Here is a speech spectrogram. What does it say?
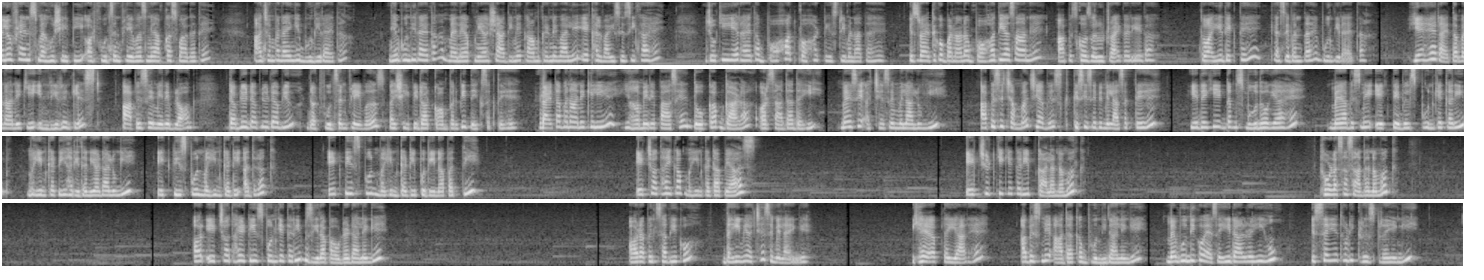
Hello friends मैं हूँ शिल्पी और फूड्स एंड फ्लेवर्स में आपका स्वागत है। आज हम बनाएँगे बूंदी रायता। यह बूंदी रायता मैंने अपने यहाँ शादी में काम करने वाले एक हलवाई से सीखा है, जो कि यह रायता बहुत बहुत टेस्टी बनाता है। इस रायते को बनाना बहुत ही आसान है, आप इसको ज़रूर ट्राई करिएगा। तो आइए देखते हैं कैसे बनता है बूंदी रायता। यह है रायता बनाने की इंग्रेडिएंट लिस्ट आप इसे मेरे ब्लॉग www.foodsandflavors पर भी देख सकते हैं। रायता बनाने के लिए यहाँ मेरे पास है दो कप गाढ़ा और सादा दही। मैं इसे अच्छे से मिला लूँगी। आप इसे चम्मच या विस्क किसी से भी मिला सकते हैं। ये देखिए एकदम स्मूथ हो गया है। मैं अब इसमें एक टेबल स्पून के करीब महीन कटी हरी धनिया डालूँगी। एक टीस्पून महीन कटी अदरक। एक टीस्पून महीन कटी पुदीना पत्ती। एक चौथाई कप महीन कटा प्याज। एक चुटकी के करीब काला नमक। थोड़ा सा सादा नमक। और एक चौथाई टीस्पून के करीब ज़ीरा पाउडर डालेंगे। और अब इन सभी को दही में अच्छे से मिलाएँगे। यह अब तैयार है। अब इसमें आधा कप बूंदी डालेंगे। मैं बूंदी को ऐसे ही डाल रही हूँ। इससे ये थोड़ी क्रिस्प रहेंगी।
